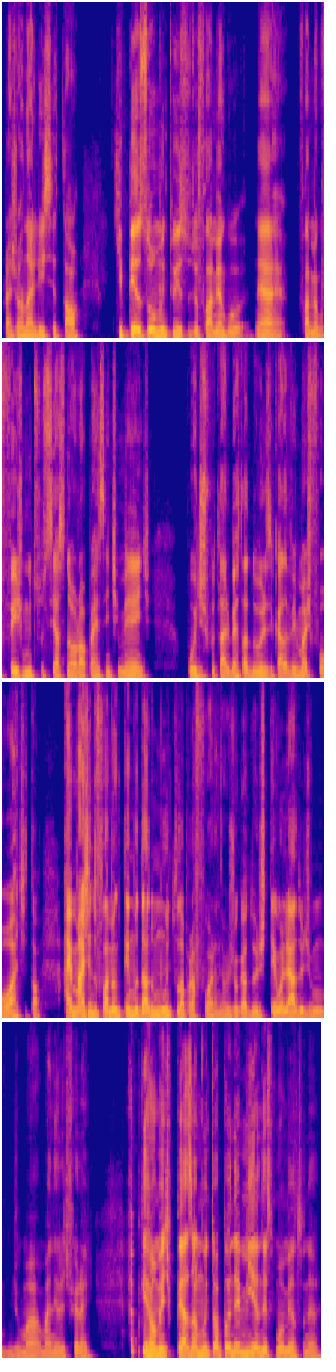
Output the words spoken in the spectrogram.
para jornalista e tal, que pesou muito isso do Flamengo, né? O Flamengo fez muito sucesso na Europa recentemente por disputar Libertadores e cada vez mais forte e tal. A imagem do Flamengo tem mudado muito lá para fora, né? Os jogadores têm olhado de, de uma maneira diferente. É porque realmente pesa muito a pandemia nesse momento, né?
